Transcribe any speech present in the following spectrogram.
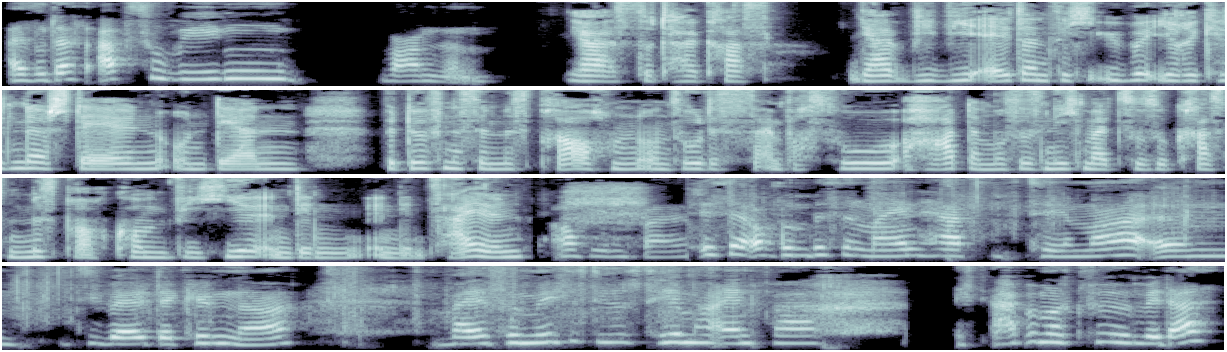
Also das abzuwägen, Wahnsinn. Ja, ist total krass. Ja, wie, wie Eltern sich über ihre Kinder stellen und deren Bedürfnisse missbrauchen und so, das ist einfach so hart, da muss es nicht mal zu so krassen Missbrauch kommen wie hier in den, in den Zeilen. Auf jeden Fall. Ist ja auch so ein bisschen mein Herzensthema, ähm, die Welt der Kinder. Weil für mich ist dieses Thema einfach, ich habe immer das Gefühl, wenn wir das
